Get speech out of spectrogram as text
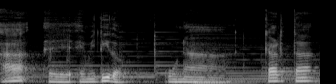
ha eh, emitido una carta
